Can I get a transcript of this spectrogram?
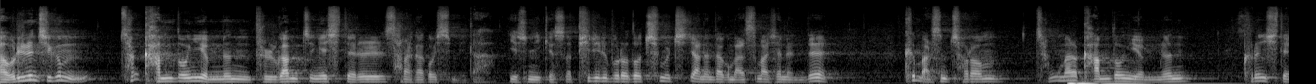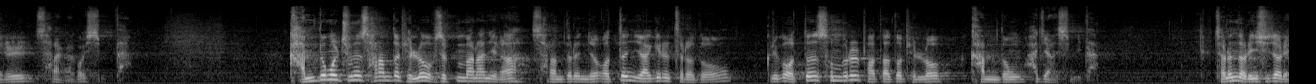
아, 우리는 지금 참 감동이 없는 불감증의 시대를 살아가고 있습니다. 예수님께서 피리를 불어도 춤을 추지 않는다고 말씀하셨는데 그 말씀처럼 정말 감동이 없는 그런 시대를 살아가고 있습니다. 감동을 주는 사람도 별로 없을 뿐만 아니라 사람들은 어떤 이야기를 들어도 그리고 어떤 선물을 받아도 별로 감동하지 않습니다. 저는 어린 시절에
